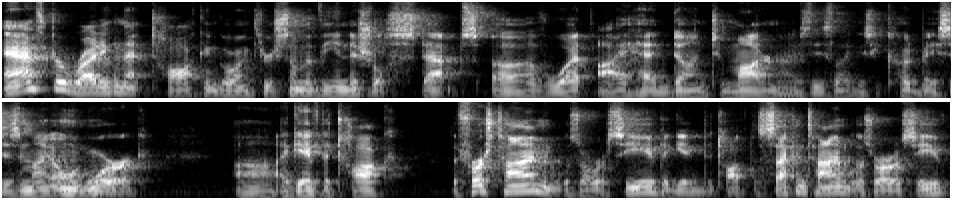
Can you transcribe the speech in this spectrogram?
after writing that talk and going through some of the initial steps of what I had done to modernize these legacy code bases in my own work, uh, I gave the talk the first time and it was well received. I gave the talk the second time, it was well received.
